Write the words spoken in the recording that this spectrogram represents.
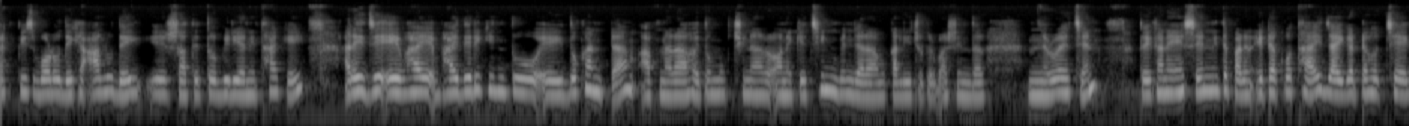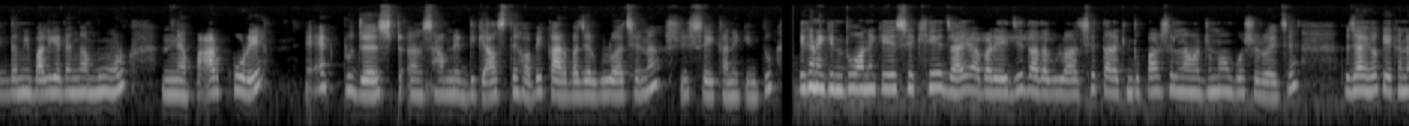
এক পিস বড় দেখে আলু দেই, এর সাথে তো বিরিয়ানি থাকেই। আর এই যে এই ভাই, ভাইদেরই কিন্তু এই দোকানটা, আপনারা হয়তো মুখ চিনার অনেকে চিনবেন যারা কালিয়াচকের বাসিন্দার রয়েছেন। তো এখানে এসে নিতে পারেন। এটা কোথায়? জায়গাটা হচ্ছে একদমই বালিয়াডাঙ্গা মোড়। পার করে একটু জাস্ট সামনের দিকে আসতে হবে। কার বাজারগুলো আছে না সেইখানে কিন্তু। এখানে কিন্তু অনেকে এসে খেয়ে যায়। আবার এই যে দাদাগুলো আছে, তারা কিন্তু পার্সেল নেওয়ার জন্য বসে রয়েছে। তো যাই হোক, এখানে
